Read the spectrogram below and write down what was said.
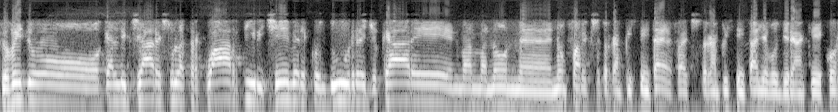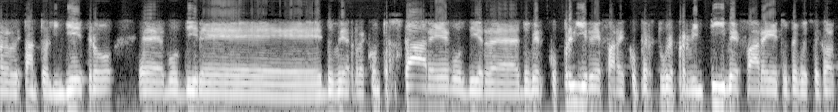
lo vedo galleggiare sulla tre quarti, ricevere, condurre, giocare, ma, ma non, eh, non, fare il centrocampista in Italia. Fare il centrocampista in Italia vuol dire anche correre tanto all'indietro, eh, vuol dire dover contrastare, vuol dire eh, dover coprire, fare coperture preventive, fare tutte queste cose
